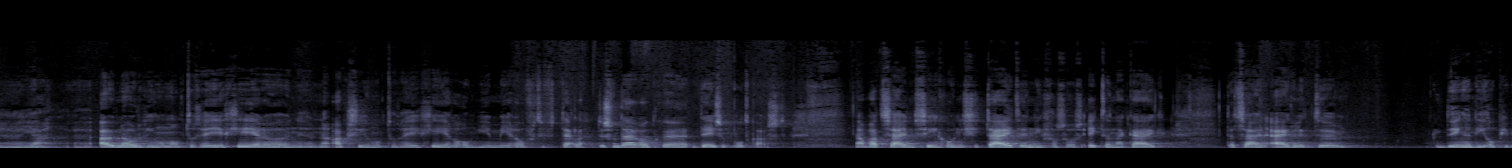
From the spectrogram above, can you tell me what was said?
uh, ja, uh, uitnodiging om op te reageren, een, een, actie om op te reageren, om hier meer over te vertellen. Dus vandaar ook deze podcast. Nou, wat zijn synchroniciteiten, in ieder geval zoals ik er naar kijk? Dat zijn eigenlijk de dingen die op je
